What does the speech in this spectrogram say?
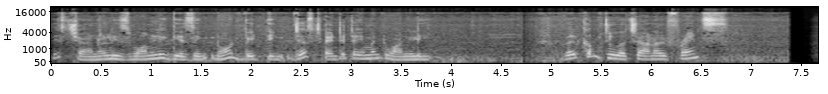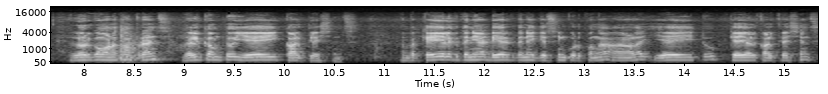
This channel is only guessing, not betting, just entertainment only. Welcome to our channel friends. எல்லோருக்கும் வணக்கம் friends welcome to AI calculations நம்ம கேஎலுக்கு தனியாக டிஏருக்கு தனியாக கெஸ்ஸிங் கொடுப்பாங்க. அதனால் ஏஐ டு கேஎல் கால்குலேஷன்ஸ்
